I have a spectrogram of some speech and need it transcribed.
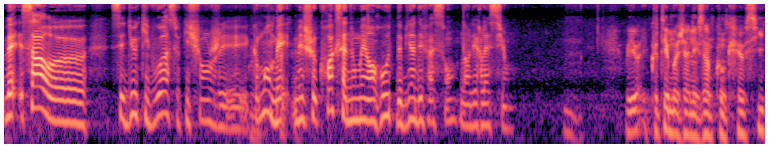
mais ça, euh, c'est Dieu qui voit ce qui change et comment. Mais, mais je crois que ça nous met en route de bien des façons dans les relations. Oui, écoutez, moi j'ai un exemple concret aussi.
